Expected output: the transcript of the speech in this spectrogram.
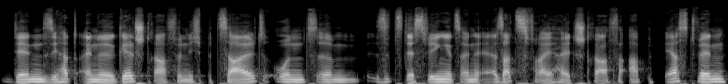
Denn sie hat eine Geldstrafe nicht bezahlt und ähm, sitzt deswegen jetzt eine Ersatzfreiheitsstrafe ab. Erst wenn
